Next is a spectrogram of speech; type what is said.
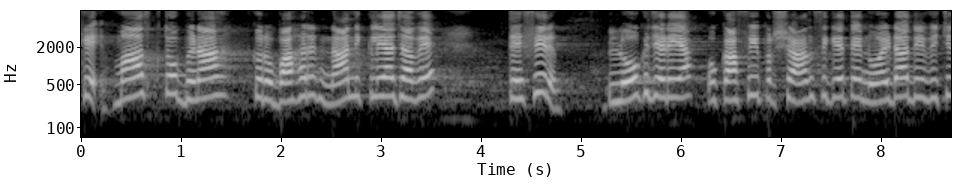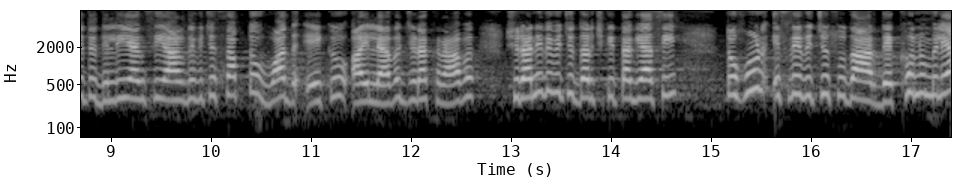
ਕਿ ਮਾਸਕ ਤੋਂ ਬਿਨਾ ਘਰੋਂ ਬਾਹਰ ਨਾ ਨਿਕਲਿਆ ਜਾਵੇ ਤੇ ਫਿਰ ਲੋਕ ਜਿਹੜੇ ਆ, ਉਹ ਕਾਫੀ ਪਰੇਸ਼ਾਨ ਸੀਗੇ ਤੇ ਨੋਇਡਾ ਦੇ ਵਿੱਚ ਤੇ ਦਿੱਲੀ ਐਨਸੀਆਰ ਦੇ ਵਿੱਚ ਸਭ ਤੋਂ ਵੱਧ ਇੱਕ ਆਈ ਲੈਵਲ ਜਿਹੜਾ ਖਰਾਬ ਸ਼ੁਰਾਨੀ ਦੇ ਵਿੱਚ ਦਰਜ ਕੀਤਾ ਗਿਆ ਸੀ। ਤਾਂ ਹੁਣ ਇਸ ਦੇ ਵਿੱਚ ਸੁਧਾਰ ਦੇਖਣ ਨੂੰ ਮਿਲਿਆ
